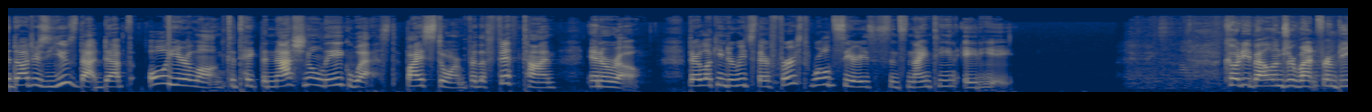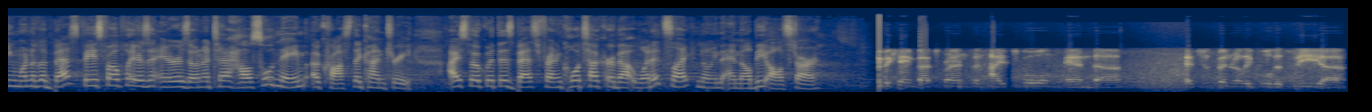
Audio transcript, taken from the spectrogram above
The Dodgers used that depth all year long to take the National League West by storm for the fifth time in a row. They're looking to reach their first World Series since 1988. Cody Bellinger went from being one of the best baseball players in Arizona to a household name across the country. I spoke with his best friend Cole Tucker about what it's like knowing the MLB All-Star. We became best friends in high school, and uh, it's just been really cool to see uh,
